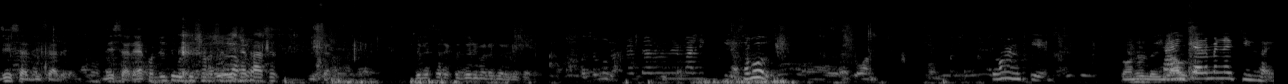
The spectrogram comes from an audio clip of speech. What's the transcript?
জি স্যার জি স্যার জি স্যার। এখন যদি ওই যে সরাসরি এখানে আসে জি স্যার। যদি স্যার একটা জরিমানা করে দিতে। মালিক কে আচ্ছা বল। সোহান কে? হ্যাঁ? চেয়ারম্যানের কি হয়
